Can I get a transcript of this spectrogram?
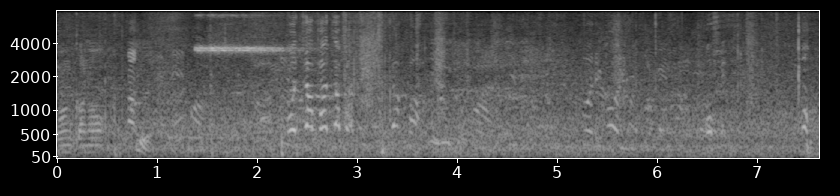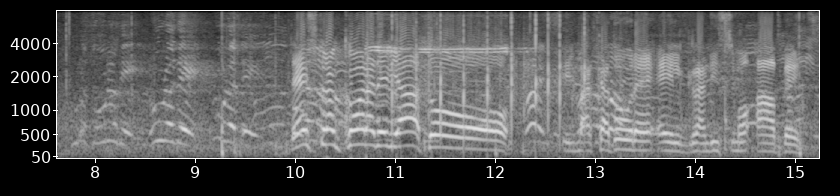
Mancano. Uno su, uno dentro, uno dentro, uno dentro. Destro ancora deviato! Il marcatore è il grandissimo Abez.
